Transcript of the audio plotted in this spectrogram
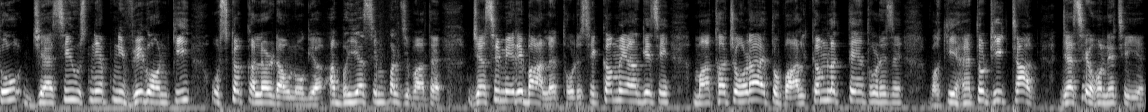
तो जैसे ही उसने अपनी विग ऑन की, उसका कलर डाउन हो गया। अब भैया सिंपल सी बात है। जैसे मेरे बाल है, थोड़े से कम है आगे से, माथा चौड़ा है तो बाल कम लगते हैं थोड़े से। बाकी हैं तो ठीक ठाक जैसे होने चाहिए।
